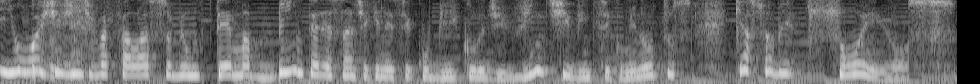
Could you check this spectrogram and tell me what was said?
E hoje a gente vai falar sobre um tema bem interessante aqui nesse cubículo de 20 e 25 minutos, que é sobre sonhos.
